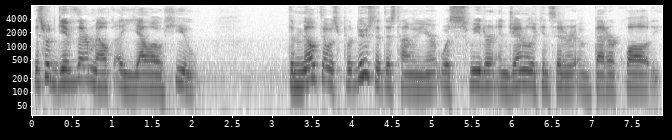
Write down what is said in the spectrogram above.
This would give their milk a yellow hue. The milk that was produced at this time of year was sweeter and generally considered of better quality.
